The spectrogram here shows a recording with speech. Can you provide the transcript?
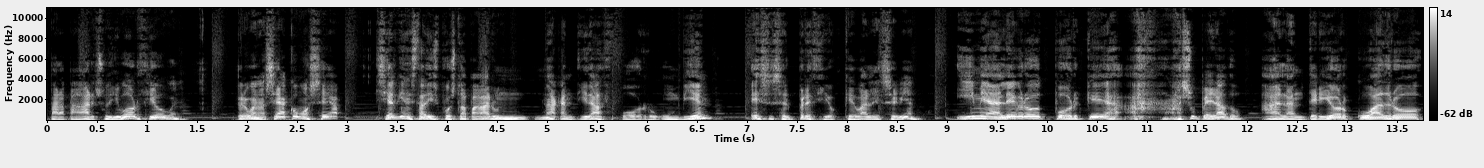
para pagar su divorcio, bueno. Pero bueno, sea como sea, si alguien está dispuesto a pagar una cantidad por un bien, ese es el precio que vale ese bien. Y me alegro porque ha, superado al anterior cuadro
